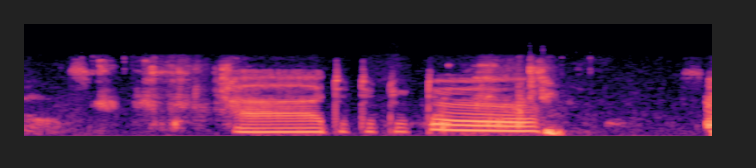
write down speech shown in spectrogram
There it is. Uh, do, do, do, do. So,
